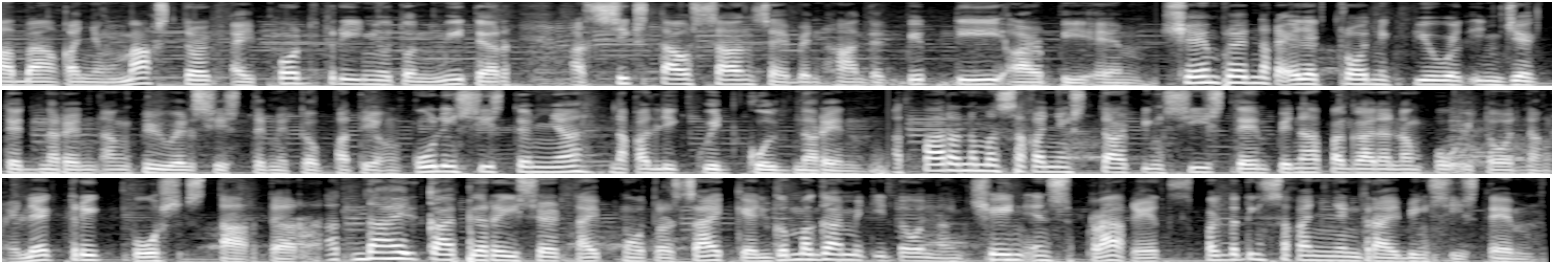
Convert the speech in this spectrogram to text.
habang ang kanyang max torque ay 43 Nm at 6,750 RPM. Siyempre naka-electronic fuel injected na rin ang fuel system nito pati ang cooling system niya naka-liquid cooled na rin. At para naman sa kanyang starting system pinapagana lang po ito ng electric push starter. At dahil copy racer type motorcycle gumagamit ito ng chain and sprockets pagdating sa kanyang driving system.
